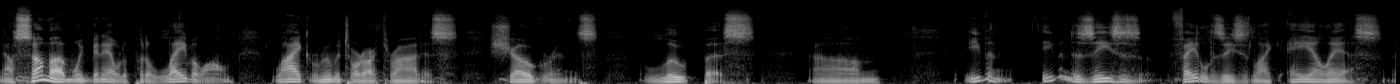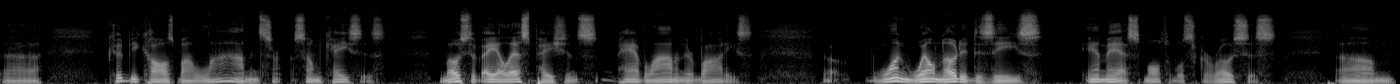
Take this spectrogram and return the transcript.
Now, some of them we've been able to put a label on, like rheumatoid arthritis, Sjogren's, lupus, um, even even diseases, fatal diseases like ALS. Uh, could be caused by Lyme in some cases. Most of ALS patients have Lyme in their bodies. Uh, one well noted disease, MS, multiple sclerosis, um,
